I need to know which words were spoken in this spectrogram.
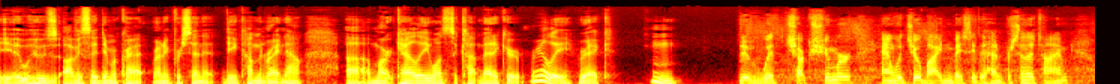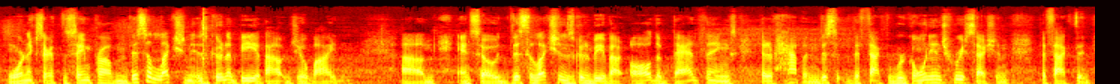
who's obviously a Democrat running for Senate, the incumbent right now. Uh, Mark Kelly wants to cut Medicare. Really, Rick? Hmm. With Chuck Schumer and with Joe Biden, basically 100% of the time, Warnock's got the same problem. This election is going to be about Joe Biden. Um, and so this election is going to be about all the bad things that have happened. This, the fact that we're going into recession, the fact that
